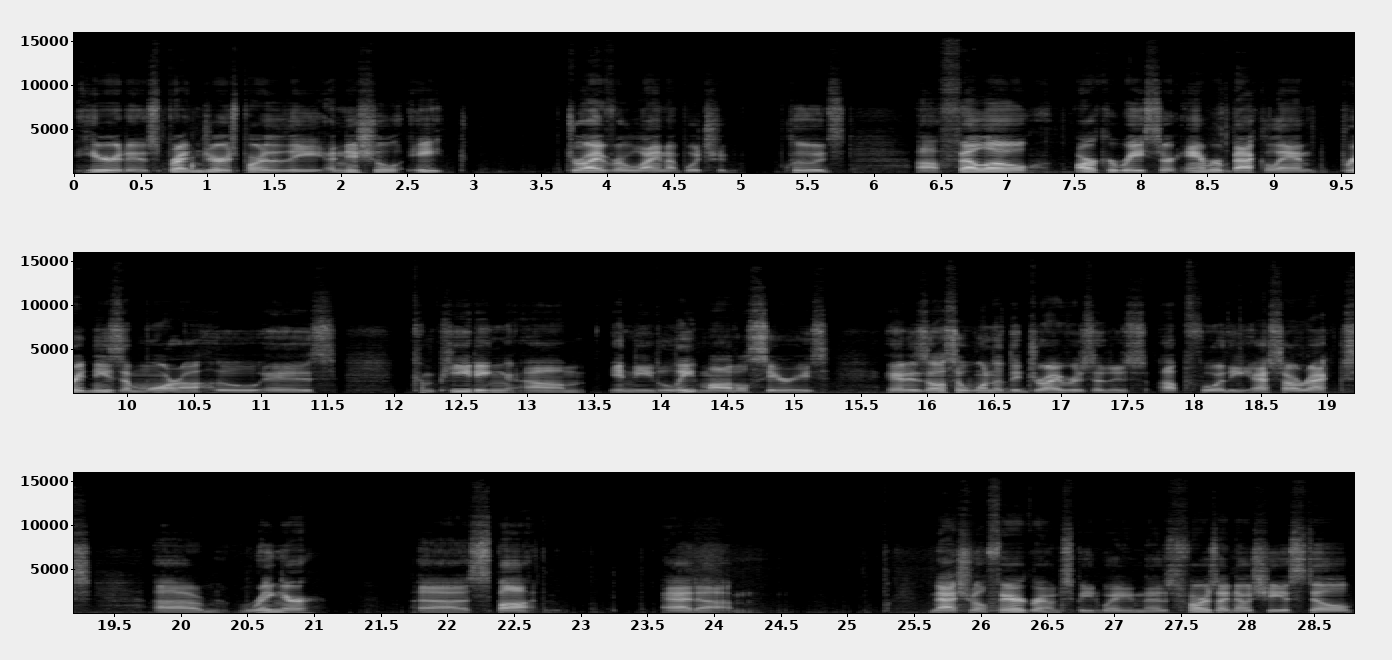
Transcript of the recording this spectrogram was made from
here it is. Breidinger is part of the initial eight driver lineup, which includes uh, fellow ARCA racer Amber Balcaen, Brittany Zamora, who is competing um, in the late model series and is also one of the drivers that is up for the SRX uh, ringer uh, spot at um, Nashville Fairground Speedway. And as far as I know, she is still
